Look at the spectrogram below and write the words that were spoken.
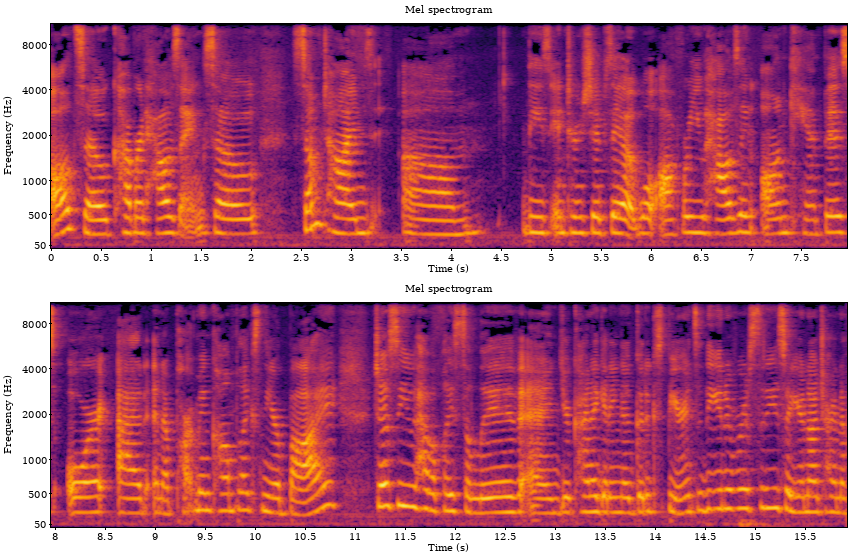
also covered housing. So sometimes um, these internships they will offer you housing on campus or at an apartment complex nearby just so you have a place to live and you're kind of getting a good experience at the university so you're not trying to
